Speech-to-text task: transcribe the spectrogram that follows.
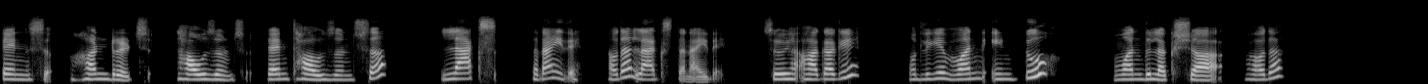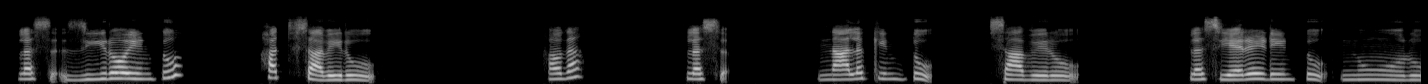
tens hundreds thousands ten thousands lakhs ತನ ಇದೆ. ಹೌದಾ? ಲ್ಯಾಕ್ಸ್ ತನ ಇದೆ. ಸೊ ಹಾಗಾಗಿ ಮೊದಲಿಗೆ ಒನ್ ಇಂಟು ಒಂದು ಲಕ್ಷ, ಹೌದಾ? ಪ್ಲಸ್ ಝೀರೋ ಇಂಟು ಹತ್ತು ಸಾವಿರ, ಹೌದಾ? ಪ್ಲಸ್ ನಾಲ್ಕು ಇಂಟು ಸಾವಿರ. ಪ್ಲಸ್ ಎರಡು ಇಂಟು ನೂರು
